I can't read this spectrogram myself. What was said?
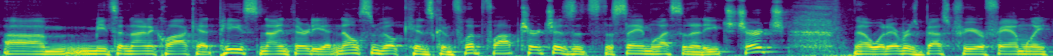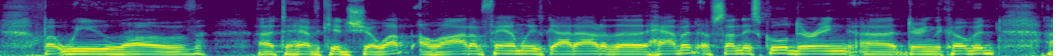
Um, meets at 9 o'clock at Peace, 9.30 at Nelsonville. Kids can flip-flop churches. It's the same lesson at each church. Now, whatever's best for your family, but we love uh, to have the kids show up. A lot of families got out of the habit of Sunday school during uh, during the COVID, uh,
